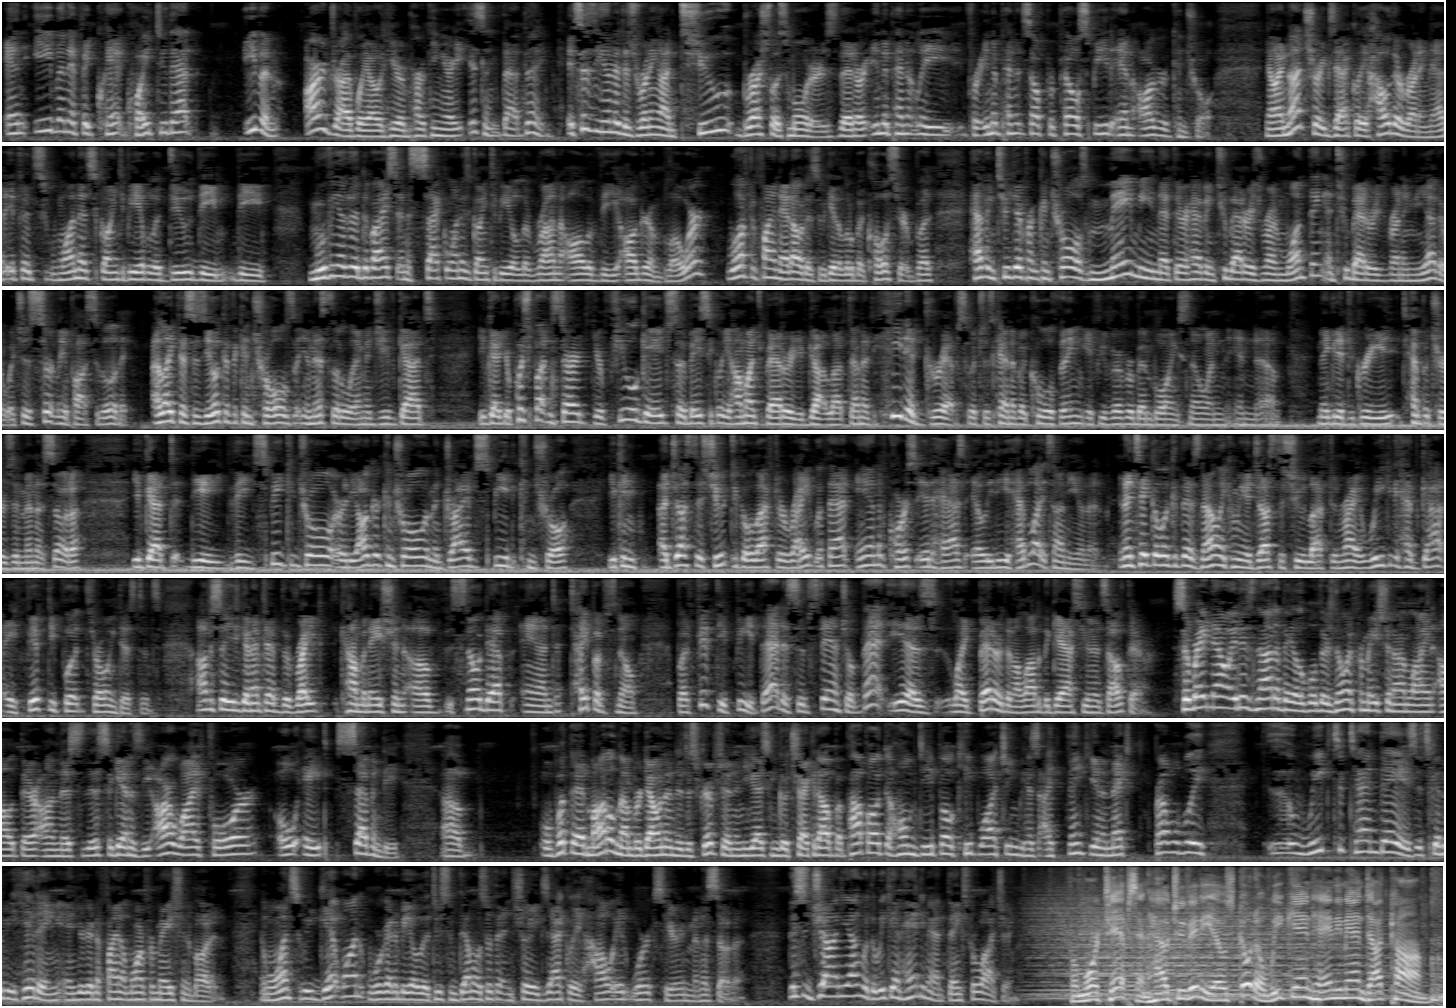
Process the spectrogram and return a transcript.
And even if it can't quite do that, even our driveway out here in parking area isn't that big. It says the unit is running on two brushless motors that are independently for independent self-propel speed and auger control. Now, I'm not sure exactly how they're running that. If it's one that's going to be able to do the, the moving of the device, and the second one is going to be able to run all of the auger and blower. We'll have to find that out as we get a little bit closer, but having two different controls may mean that they're having two batteries run one thing and two batteries running the other, which is certainly a possibility. I like this as you look at the controls in this little image, you've got You've got your push button start, your fuel gauge, so basically how much battery you've got left on it. Heated grips, which is kind of a cool thing if you've ever been blowing snow in, in uh, negative degree temperatures in Minnesota. You've got the, the speed control or the auger control and the drive speed control. You can adjust the chute to go left or right with that. And of course, it has LED headlights on the unit. And then take a look at this. Not only can we adjust the chute left and right, we have got a 50 foot throwing distance. Obviously, you're gonna have to have the right combination of snow depth and type of snow. But 50 feet, that is substantial. That is like better than a lot of the gas units out there. So right now it is not available. There's no information online out there on this. This again is the RY40870. Uh, we'll put that model number down in the description and you guys can go check it out. But pop out to Home Depot, keep watching because I think in the next probably week to 10 days, it's going to be hitting and you're going to find out more information about it. And once we get one, we're going to be able to do some demos with it and show you exactly how it works here in Minnesota. This is John Young with the Weekend Handyman. Thanks for watching. For more tips and how-to videos, go to weekendhandyman.com.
